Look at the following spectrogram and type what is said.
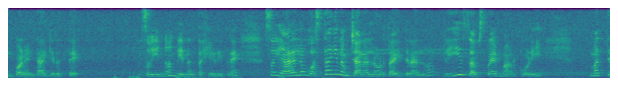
ಇಂಪಾರ್ಟೆಂಟ್ ಆಗಿರುತ್ತೆ. ಸೊ ಇನ್ನೊಂದು ಏನಂತ ಹೇಳಿದರೆ ಸೊ ಯಾರೆಲ್ಲ ಹೊಸ್ದಾಗಿ ನಮ್ಮ ಚಾನಲ್ ನೋಡ್ತಾ ಇದ್ದೀರಾ ಅಲ್ವಾ ಪ್ಲೀಸ್ ಸಬ್ಸ್ಕ್ರೈಬ್ ಮಾಡ್ಕೊಳ್ಳಿ. ಮತ್ತು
